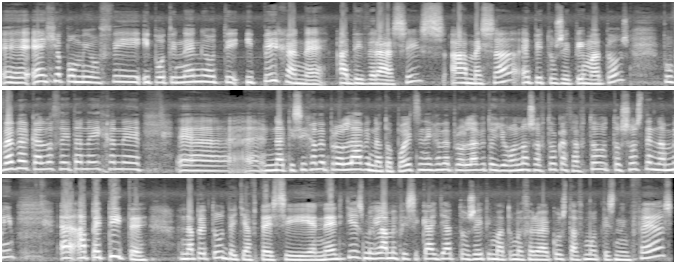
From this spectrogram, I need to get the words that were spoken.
ε, έχει απομειωθεί υπό την έννοια ότι υπήρχαν αντιδράσεις άμεσα επί του ζητήματος που βέβαια καλό θα ήταν να, είχαν, ε, ε, να τις είχαμε προλάβει να το πω έτσι, να είχαμε προλάβει το γεγονός αυτό καθ' αυτό τόσο ώστε να μην ε, απαιτείται, να απαιτούνται και αυτές οι ενέργειες. Μιλάμε φυσικά για το ζήτημα του μεθοριακού σταθμού της Νυμφέας.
